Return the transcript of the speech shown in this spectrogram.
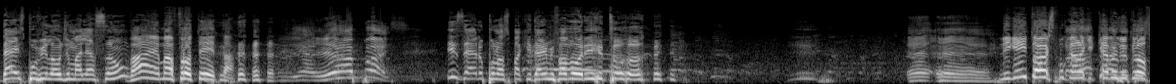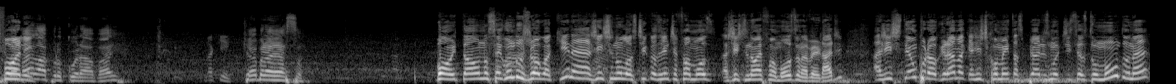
10 pro vilão de malhação. Vai, Mafroteta. E aí, rapaz? E 0 pro nosso paquiderme favorito. É, é... Ninguém torce pro cara Vai que lá quebra o atrás, depois, microfone. Vai lá procurar, vai. Aqui. Quebra essa. Bom, então no segundo jogo aqui, né, a gente no Los Ticos, a gente é famoso, a gente não é famoso, na verdade. A gente tem um programa que a gente comenta as piores notícias do mundo, né?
